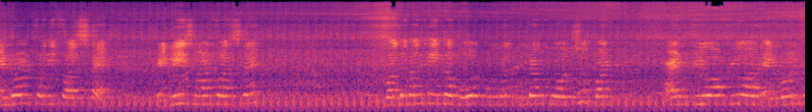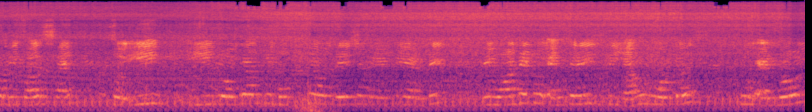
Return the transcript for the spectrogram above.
enrol for the first time at least not first time కొంతమందికి ఇంకా ఓట్ ఉండ ఉండకపోవచ్చు but and few of you are enrol for the first time so ఈ ఈ ప్రోగ్రామ్కి ముఖ్య ఉద్దేశం ఏంటి అంటే we wanted to encourage the young voters to enrol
